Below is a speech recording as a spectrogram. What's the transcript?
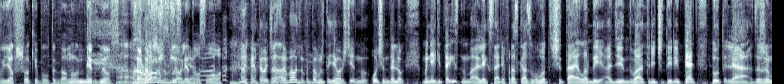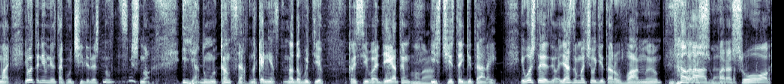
я в шоке был тогда. Ну, нет, ну, в А, в в хорошем хорошем смысле шоке. этого слова. Это очень Да. забавно, потому что я вообще, ну, очень далек. Мне гитарист ну, Олег Сарев рассказывал, вот, считай лады, один, два, три, четыре, пять, тут ля, зажимай. И вот они мне так учили, знаешь, ну, смешно. И я думаю, концерт, наконец-то, надо выйти красиво одетым Ну да. и с чистой гитарой. И вот что я сделал. Я замочил гитару в ванную, Да порош- ладно? порошок,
